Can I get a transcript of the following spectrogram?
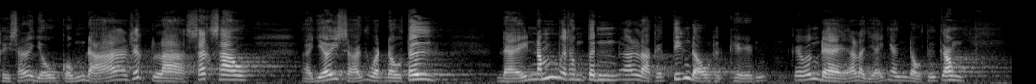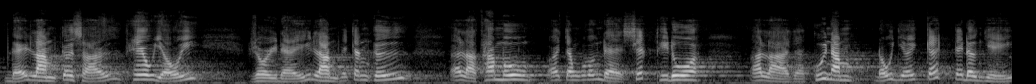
thì sở nội vụ cũng đã rất là sát sao à, với sở kế hoạch đầu tư để nắm cái thông tin là cái tiến độ thực hiện cái vấn đề là giải ngân đầu tư công để làm cơ sở theo dõi rồi để làm cái căn cứ là tham mưu ở trong cái vấn đề xét thi đua là cuối năm đối với các cái đơn vị.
